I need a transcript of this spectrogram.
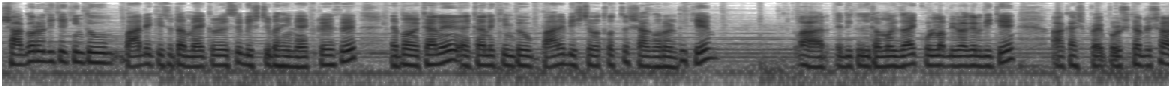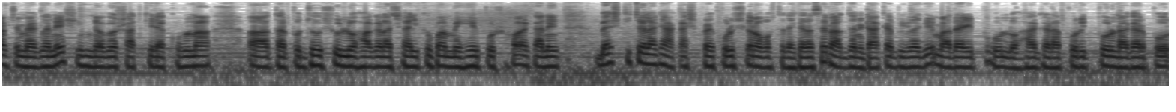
সাগরের দিকে কিন্তু বাড়ি কিছুটা মেঘ রয়েছে, বৃষ্টিবাহী মেঘ রয়েছে এবং এখানে এখানে কিন্তু বাড়ি বৃষ্টিপাত হচ্ছে সাগরের দিকে। আর এদিকে যদি আমরা যাই, খুলনা বিভাগের দিকে। আকাশ প্রায় পরিষ্কার রয়েছে আছে মেঘলানে, শিবনগর, সাতক্ষীরা, খুলনা তারপর যশোর, লোহাগাড়া, শাইলকুপা, মেহেরপুর সহ এখানে বেশ কিছু এলাকায় আকাশ প্রায় পরিষ্কার অবস্থা দেখা যাচ্ছে। রাজধানী ঢাকা বিভাগে মাদারীপুর, লোহাগাড়া, ফরিদপুর, নাগারপুর,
